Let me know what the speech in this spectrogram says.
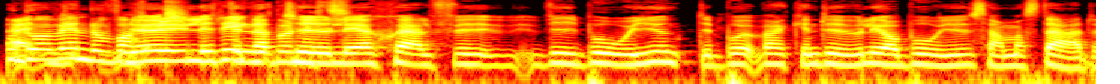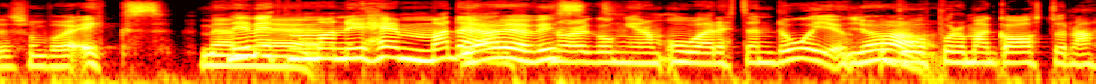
och då har vi ändå varit Nu är det ju lite naturliga skäl för vi bor ju inte, varken du eller jag bor ju i samma städer som våra ex. Men, Nej, jag vet, eh, men man är ju hemma där ja, ja, några gånger om året ändå ju. Ja. Och går på de här gatorna.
